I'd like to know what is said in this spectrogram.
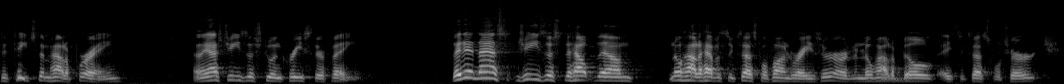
to teach them how to pray, and they asked Jesus to increase their faith. They didn't ask Jesus to help them know how to have a successful fundraiser or to know how to build a successful church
